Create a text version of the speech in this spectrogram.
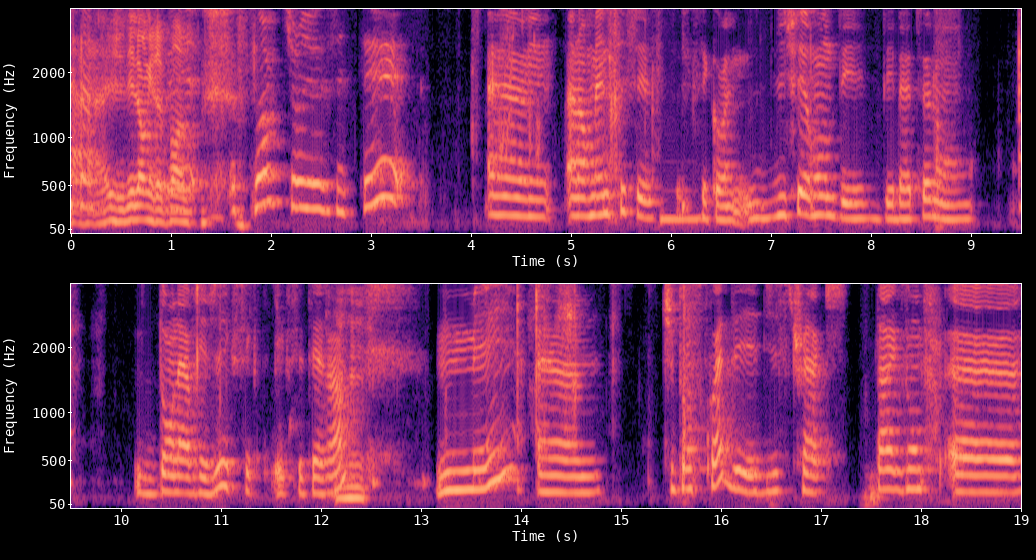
j'ai des longues réponses Mais, Simple curiosité. Euh, alors, même si c'est quand même différent des, des battles en, dans la vraie vie, etc. etc. Mhm. Mais euh, tu penses quoi des diss tracks? Par exemple, euh,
